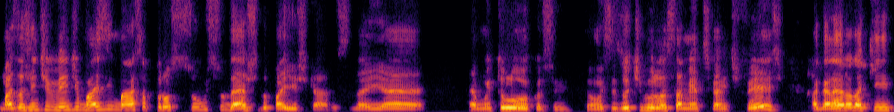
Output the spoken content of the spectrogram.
mas a gente vende mais em massa pro sul e sudeste do país, cara. Isso daí é, é muito louco, assim. Então, esses últimos lançamentos que a gente fez, a galera daqui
